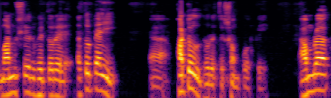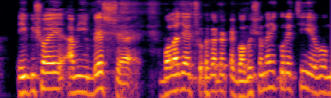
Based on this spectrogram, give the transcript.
মানুষের ভেতরে এতটাই ফাটল ধরেছে সম্পর্কে? আমরা এই বিষয়ে আমি বেশ বলা যায় ছোটখাটো একটা গবেষণাই করেছি এবং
